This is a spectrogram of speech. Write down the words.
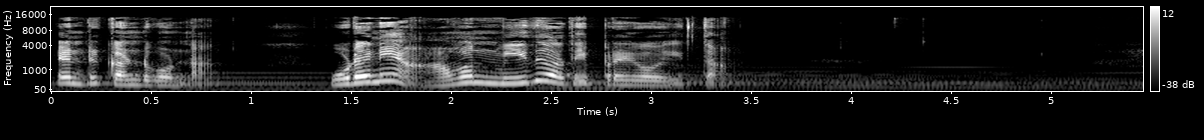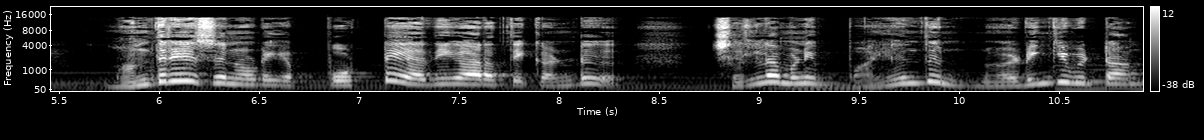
என்று கண்டுகொண்டான். உடனே அவன் மீது அதை பிரயோகித்தான். மந்திரேசனுடைய பொட்டை அதிகாரத்தை கண்டு செல்லமணி பயந்து நடுங்கி விட்டான்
